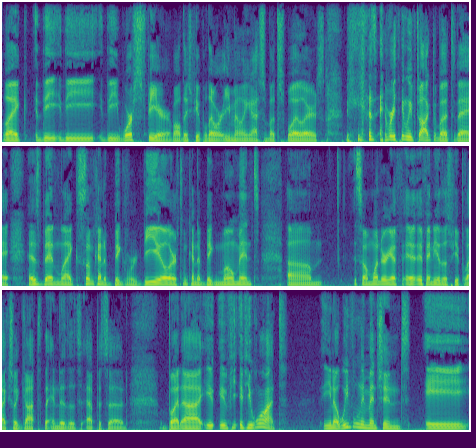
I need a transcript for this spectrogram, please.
like the the the worst fear of all these people that were emailing us about spoilers because everything we've talked about today has been like some kind of big reveal or some kind of big moment. Um, so I'm wondering if if any of those people actually got to the end of this episode. But uh, if if you want, you know, we've only mentioned a,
